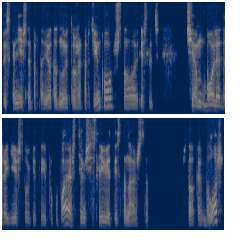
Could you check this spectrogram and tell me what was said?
бесконечно продает одну и ту же картинку, что если чем более дорогие штуки ты покупаешь, тем счастливее ты становишься. Что как бы ложь,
